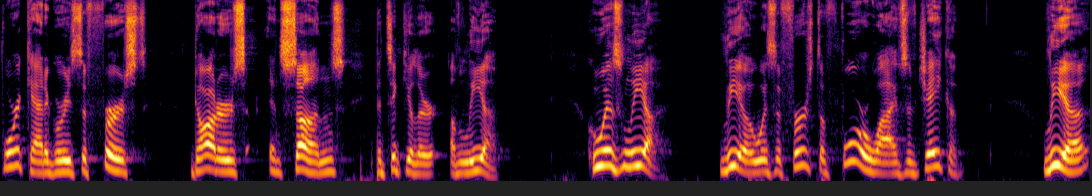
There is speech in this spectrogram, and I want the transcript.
four categories. The first, daughters and sons, in particular, of Leah. Who is Leah? Leah was the first of four wives of Jacob. Leah,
